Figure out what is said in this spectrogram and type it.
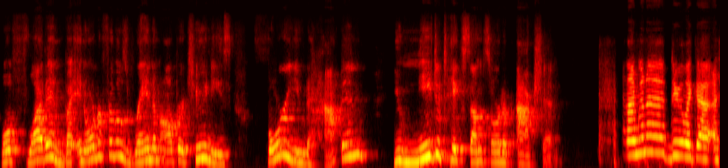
will flood in. But in order for those random opportunities for you to happen you need to take some sort of action and i'm gonna do like a, a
